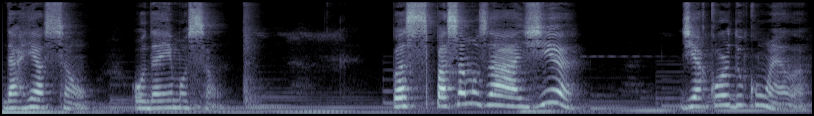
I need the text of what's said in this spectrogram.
da reação ou da emoção. Passamos a agir de acordo com ela.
